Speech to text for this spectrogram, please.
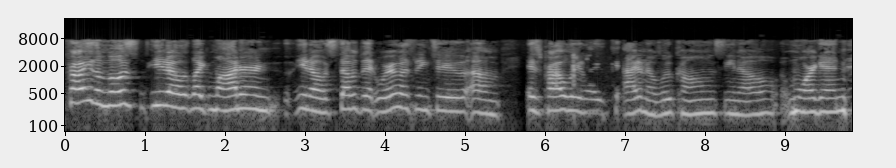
probably the most you know like modern you know stuff that we're listening to um is probably like I don't know Luke Combs, you know Morgan,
